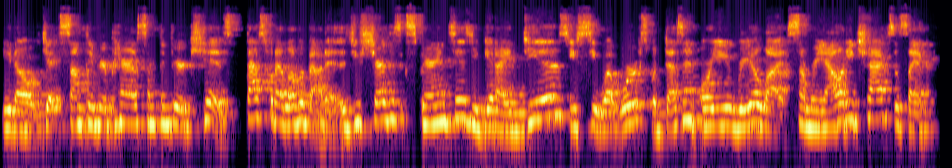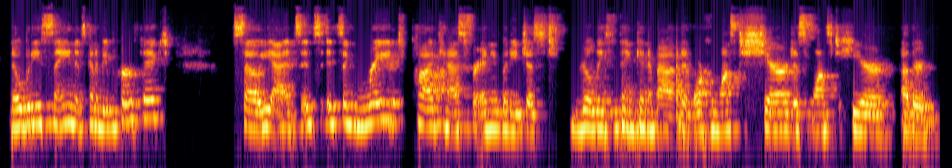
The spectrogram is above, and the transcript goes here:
you know, get something for your parents, something for your kids. That's what I love about it is you share these experiences, you get ideas, you see what works, what doesn't, or you realize some reality checks. It's like nobody's saying it's going to be perfect. So yeah, it's it's it's a great podcast for anybody just really thinking about it or who wants to share or just wants to hear other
